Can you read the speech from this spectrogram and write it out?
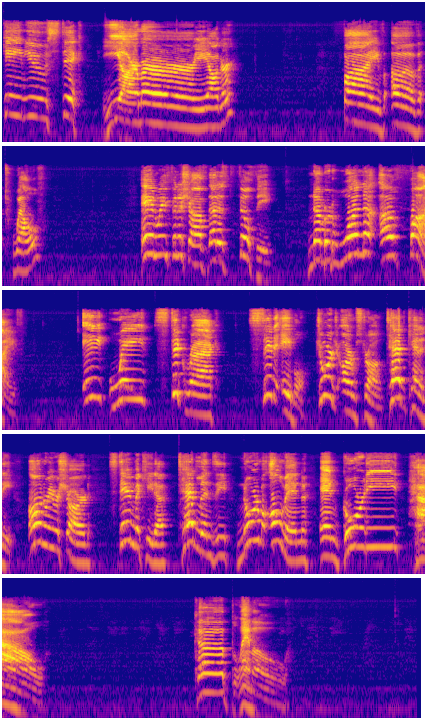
Game Use Stick, Jaromir Jagr. 5 of 12. And we finish off, that is filthy, numbered 1 of 5. Eight-way stick rack, Sid Abel, George Armstrong, Ted Kennedy, Henri Richard, Stan Mikita, Ted Lindsay, Norm Ullman, and Gordie Howe. Kablamo.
